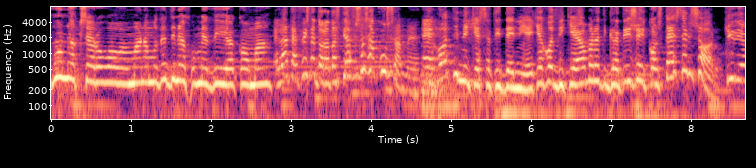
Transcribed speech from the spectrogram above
πού να ξέρω εγώ, μάνα μου, δεν την έχουμε δει ακόμα. Ελάτε, αφήστε τώρα τα αστεία αφού σας ακούσαμε. Εγώ την νίκιασα την ταινία και έχω δικαίωμα να την κρατήσω 24 ώρες. Κυρία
